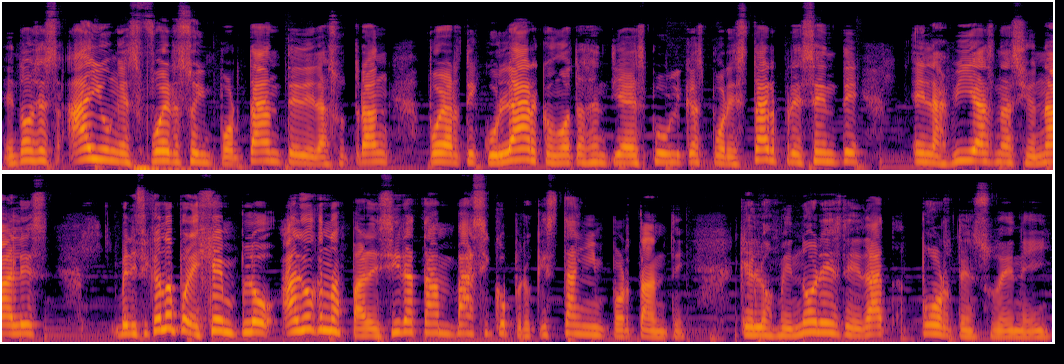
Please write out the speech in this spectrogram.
Entonces hay un esfuerzo importante de la Sutran por articular con otras entidades públicas, por estar presente en las vías nacionales, verificando por ejemplo algo que nos pareciera tan básico pero que es tan importante, que los menores de edad porten su DNI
